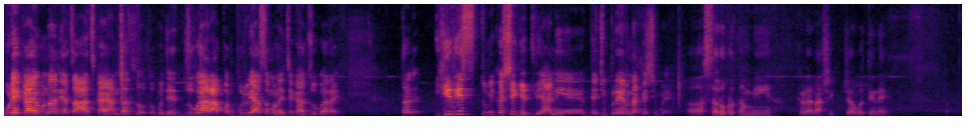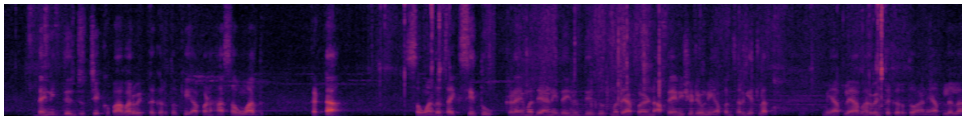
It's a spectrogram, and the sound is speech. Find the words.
पुढे काय होणार याचा आज काय अंदाज नव्हतो. म्हणजे जुगार आपण पूर्वी असं म्हणायचे का हा जुगार आहे. तर ही रिस्क तुम्ही कशी घेतली आणि त्याची प्रेरणा कशी मिळेल? सर्वप्रथम मी कडा नाशिकच्या वतीने दैनिक देशदूतचे खूप आभार व्यक्त करतो की आपण हा संवाद कट्टा संवादाचा एक सेतू कडाईमध्ये आणि दैनिक देशदूतमध्ये आपण आपल्या इनिशिएटिव्हनी आपण सर घेतलात. मी आपले आभार व्यक्त करतो आणि आपल्याला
